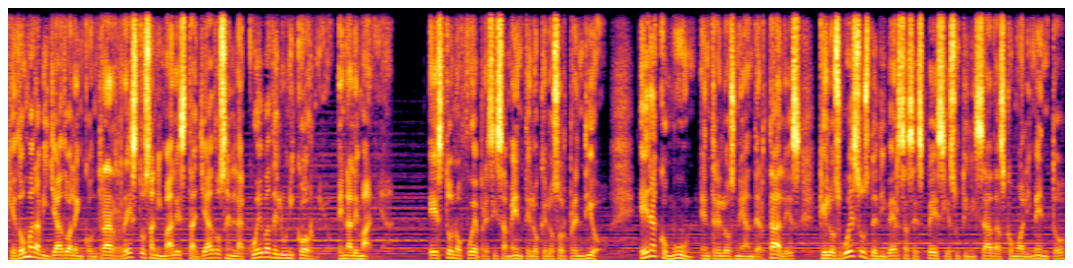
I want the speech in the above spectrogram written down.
quedó maravillado al encontrar restos animales tallados en la cueva del unicornio, en Alemania. Esto no fue precisamente lo que lo sorprendió. Era común entre los neandertales que los huesos de diversas especies utilizadas como alimento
